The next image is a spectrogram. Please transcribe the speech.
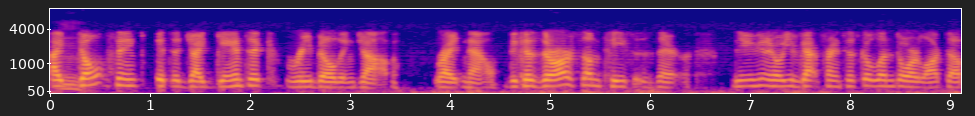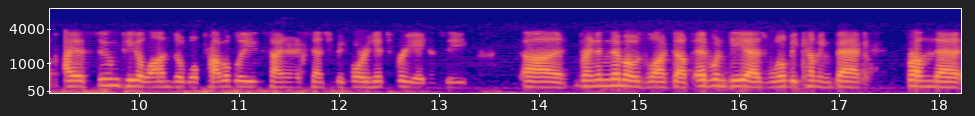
I don't think it's a gigantic rebuilding job right now because there are some pieces there. You, you know, you've got Francisco Lindor locked up. I assume Pete Alonso will probably sign an extension before he hits free agency. Uh, Brandon Nimmo's locked up. Edwin Diaz will be coming back from that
